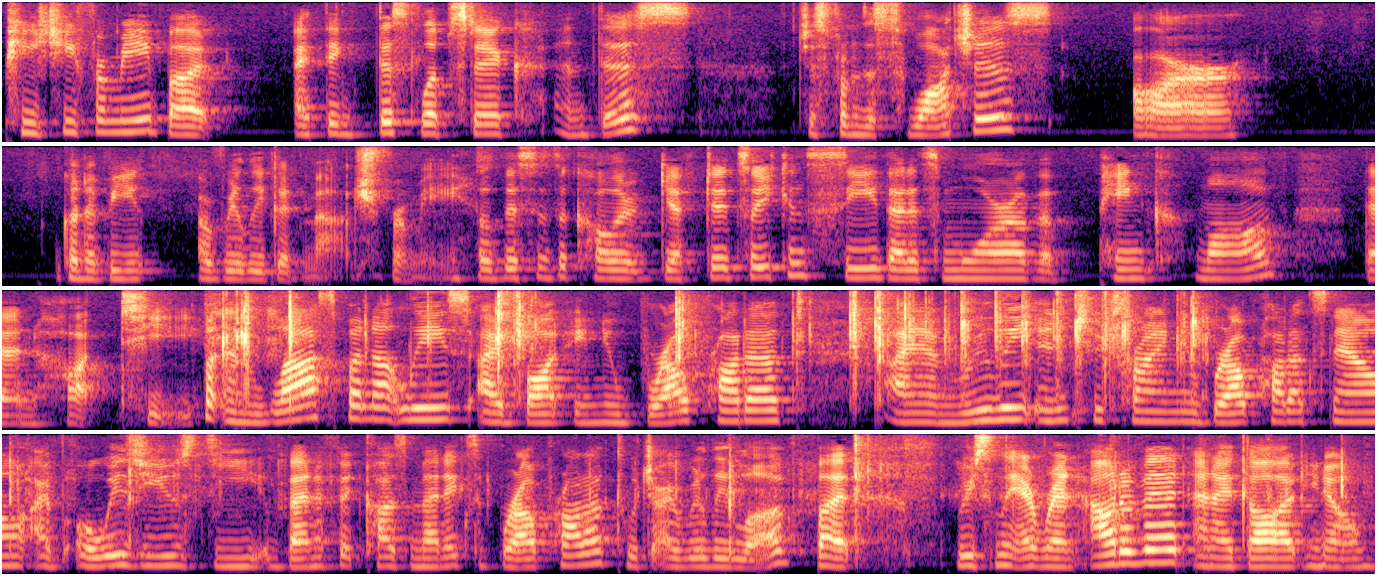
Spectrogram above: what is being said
peachy for me, but I think this lipstick and this, just from the swatches, are gonna be a really good match for me. So this is the color Gifted, so you can see that it's more of a pink mauve than Hot Tea. And last but not least, I bought a new brow product. I am really into trying new brow products now. I've always used the Benefit Cosmetics brow product, which I really love, but recently I ran out of it and I thought, you know,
